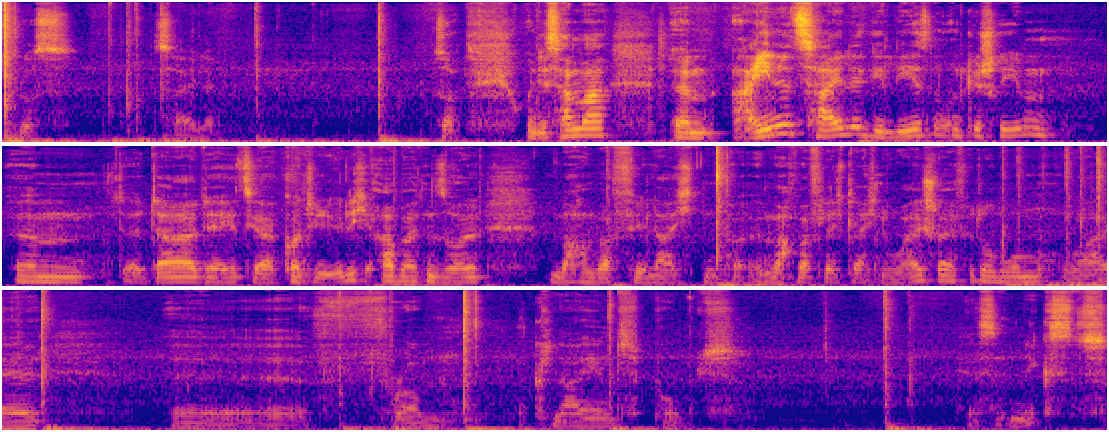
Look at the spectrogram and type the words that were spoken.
plus Zeile. So, und jetzt haben wir ähm, eine Zeile gelesen und geschrieben. Ähm, da der jetzt ja kontinuierlich arbeiten soll, machen wir vielleicht, ein, machen wir vielleicht gleich eine While-Schleife drumherum. While äh, from client is next.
